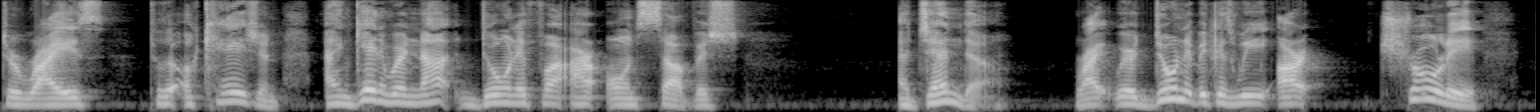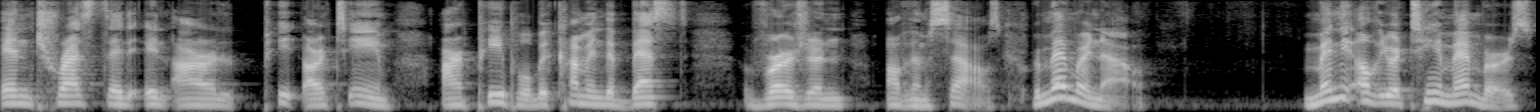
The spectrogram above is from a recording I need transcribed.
to rise to the occasion. And again, we're not doing it for our own selfish agenda, right? We're doing it because we are truly interested in our our team, our people becoming the best version of themselves. Remember now, many of your team members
